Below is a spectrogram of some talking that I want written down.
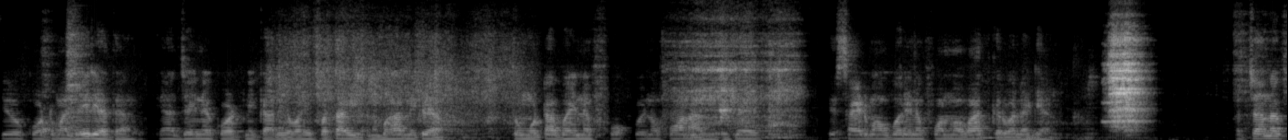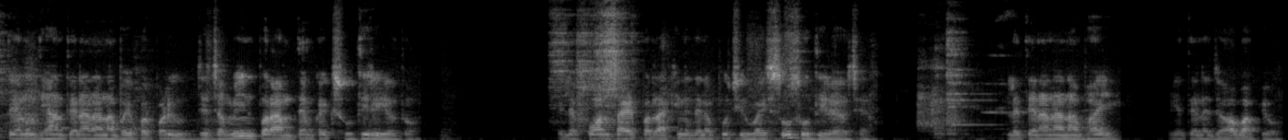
તેઓ કોર્ટમાં જઈ રહ્યા હતા. ત્યાં જઈને કોર્ટની કાર્યવાહી પતાવી અને બહાર નીકળ્યા તો મોટા ભાઈને ફો, કોઈનો ફોન આવ્યો. એટલે તે સાઈડમાં ઊભા રહીને ફોનમાં વાત કરવા લાગ્યા. અચાનક તેનું ધ્યાન તેના નાના ભાઈ પર પડ્યું, જે જમીન પર આમ તેમ કંઈક શોધી રહ્યો હતો. એટલે ફોન સાઈડ પર રાખીને તેને પૂછ્યું, ભાઈ, શું શોધી રહ્યો છે? એટલે તેના નાના ભાઈ એ તેને જવાબ આપ્યો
